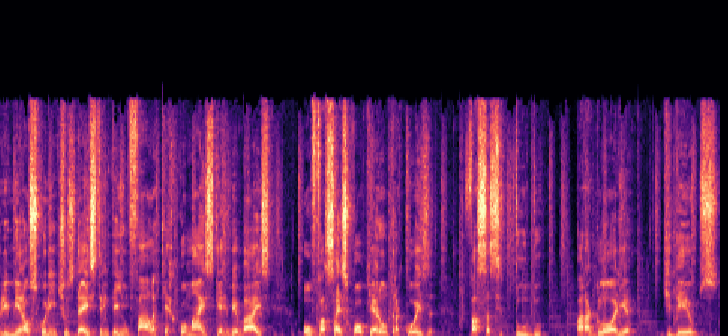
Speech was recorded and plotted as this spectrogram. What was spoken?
1 aos Coríntios 10, 31 fala: quer comais, quer bebais, ou façais qualquer outra coisa, faça-se tudo para a glória de Deus.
